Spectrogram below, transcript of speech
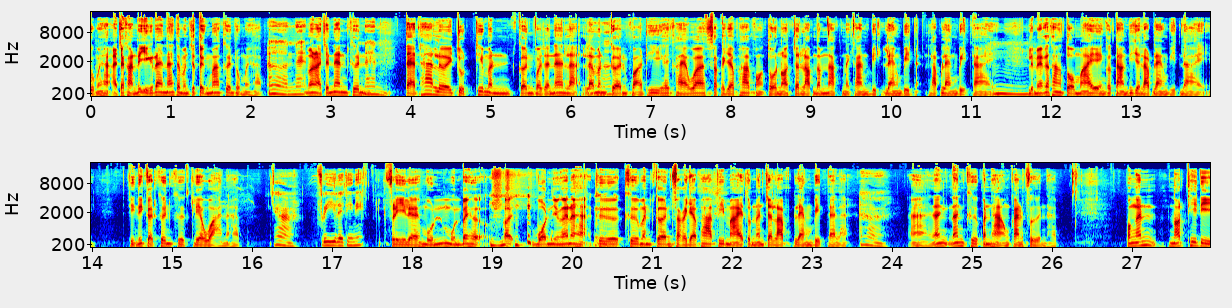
ถูกไหมฮะอาจจะขันได้อีกก็ได้นะ แต่มันจะตึงมากขึ้นถูกไหมครับเออแน่นมันอาจจะแน่นขึ้นแน่นแต่ถ้าเลยจุดที่มันเกินกว่าจะแน่นละแล้วมันอ่าฮะเกินกว่าที่คล้ายๆ ว่าศักยภาพของตัวน็อตจะรับน้ำหนักในการบิดแรงบิด รับแรงบิดได้อืมหรือแม้กระทั่งตัวไม้เองก็ตามที่จะรับแรงบิดได้ สิ่งที่เกิดขึ้นคือเกลียวหวานนะครับค่ะฟรีเลยทีนี้ ฟรีเลยหมุนหมุนไปเหอะ ก็วนอย่างนั้นนะฮะคือคือมันเกินศักยภาพที่ไม้ตัวนั้นจะรับแรงบิดได้ละอ่าอ่านั่นนั่นคือปัญหาของการฝืนครับ เพราะงั้นน็อตที่ดี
